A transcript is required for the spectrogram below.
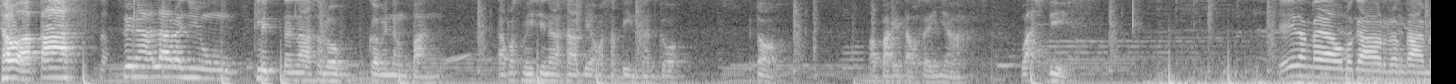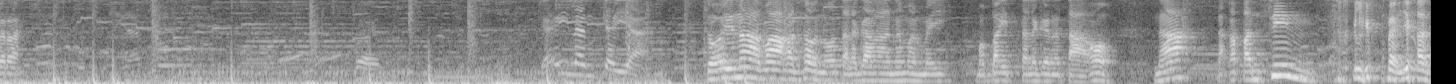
sa wakas! Kasi naalala nyo yung clip na nasa loob kami ng van. Tapos may sinasabi ako sa pinsan ko. Ito, papakita ko sa inyo. ah. Watch this. Kailan kaya ako magkakaroon ng camera? Kailan kaya? So ayun na mga kalusaw, no? talaga nga naman may mabait talaga na tao na nakapansin sa clip na yan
